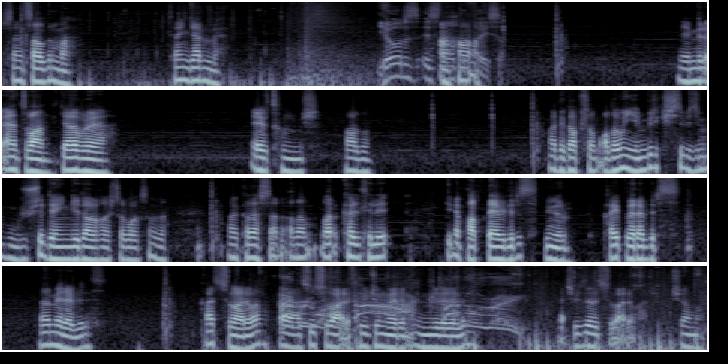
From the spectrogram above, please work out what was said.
Sen saldırma. Sen gelme. Aha. Emir Antoine gel buraya. Everton'mış. Pardon. Hadi kapışalım. Adamın 21 kişisi bizim güçle dengeli arkadaşlar baksanıza. Arkadaşlar adamlar kaliteli. Yine patlayabiliriz. Bilmiyorum. Kayıp verebiliriz. Vermeyebiliriz. Kaç süvari var? Bayağı su süvari. Hücum verelim. Emri verelim. Gerçi bizde de süvari var. Bir şey olmaz.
